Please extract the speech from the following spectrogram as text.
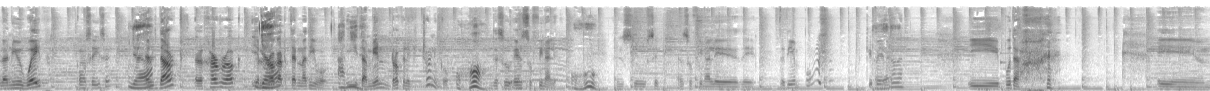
la New Wave, ¿cómo se dice? El dark, el hard rock y el rock alternativo. Ah, y también rock electrónico Ojo. de su, en sus finales Ojo. en, su, sí, en sus finales de, de tiempo. Qué pena. tocan. Y puta. Eh,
